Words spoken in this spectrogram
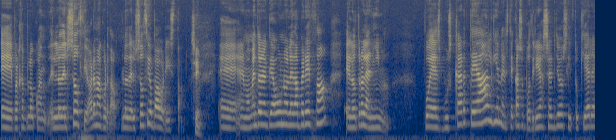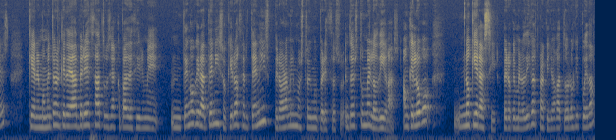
eh, por ejemplo, cuando, lo del socio, ahora me he acordado, lo del socio pavorista. Sí. Eh, en el momento en el que a uno le da pereza, el otro le anima. Pues buscarte a alguien, en este caso podría ser yo si tú quieres, que en el momento en el que te da pereza tú seas capaz de decirme, "Mm, tengo que ir a tenis o quiero hacer tenis, pero ahora mismo estoy muy perezoso. Entonces tú me lo digas, aunque luego no quieras ir, pero que me lo digas para que yo haga todo lo que pueda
